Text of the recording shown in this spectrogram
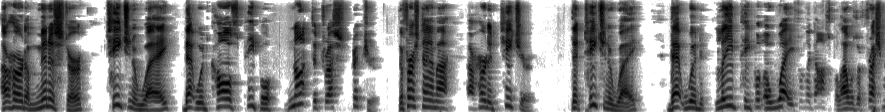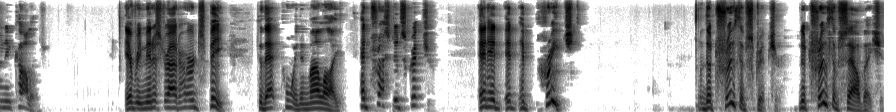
I heard a minister teach in a way that would cause people not to trust Scripture. The first time I I heard a teacher that teach in a way that would lead people away from the gospel. I was a freshman in college. Every minister I'd heard speak to that point in my life had trusted Scripture and had, had, had preached the truth of Scripture, the truth of salvation.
